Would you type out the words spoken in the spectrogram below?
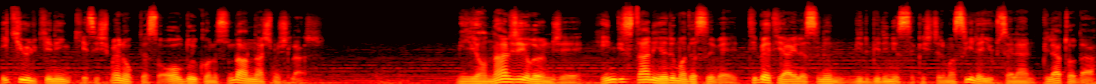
iki ülkenin kesişme noktası olduğu konusunda anlaşmışlar. Milyonlarca yıl önce Hindistan yarımadası ve Tibet yaylasının birbirini sıkıştırmasıyla yükselen platoda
